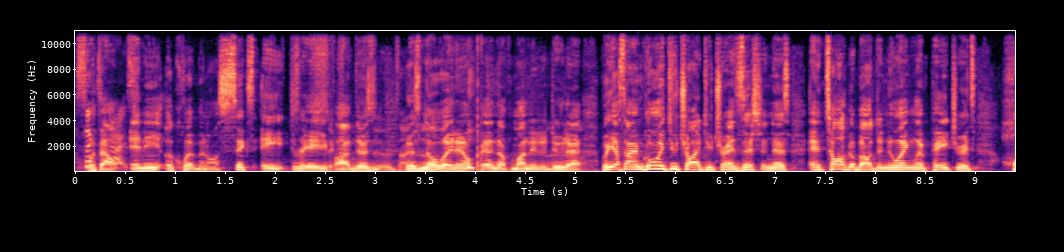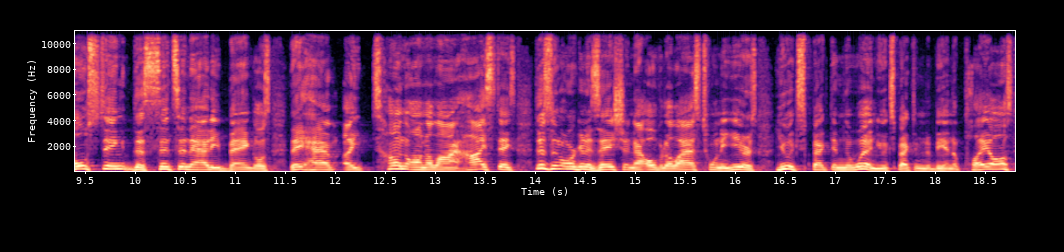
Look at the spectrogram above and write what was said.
Six without guys. any equipment on 6'8", 385. six There's, there's no way. They don't pay enough money to do that. But yes, I'm going to try to transition this and talk about the New England Patriots hosting the Cincinnati Bengals. They have a ton on the line, high stakes. This is an organization that over the last 20 years, you expect them to win. You expect them to be in the playoffs.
